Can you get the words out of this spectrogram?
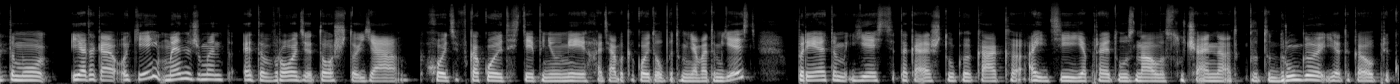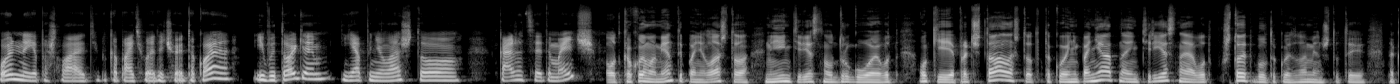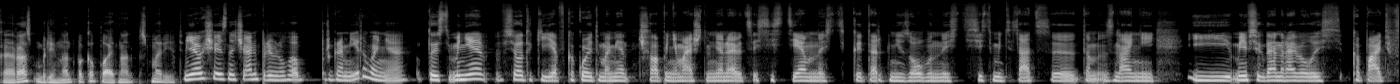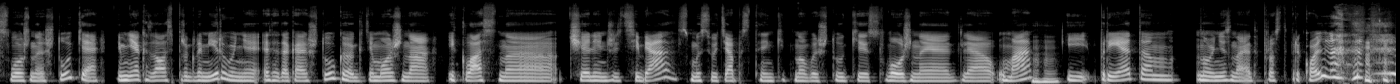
я такая, окей, менеджмент — это вроде то, что я хоть в какой-то степени умею, хотя бы какой-то опыт у меня в этом есть. При этом есть такая штука, как IT. Я про это узнала случайно от какого-то друга. Я такая, о, прикольно. Я пошла, типа, копать в это, что это такое. И в итоге я поняла, что кажется, это матч. Вот какой момент ты поняла, что мне интересно вот другое? Вот, окей, я прочитала что-то такое непонятное, интересное. Вот что это был такой за момент, что ты такая раз, блин, надо покопать, надо посмотреть? Меня вообще изначально привлекло программирование. То есть мне все-таки я в какой-то момент начала понимать, что мне нравится системность, какая-то организованность, систематизация там, знаний. И мне всегда нравилось копать в сложные штуки. И мне казалось, программирование — это такая штука, где можно и классно челленджить себя, в смысле у тебя постоянно какие-то новые штуки сложные для ума, угу. и при этом ну, не знаю, это просто прикольно.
